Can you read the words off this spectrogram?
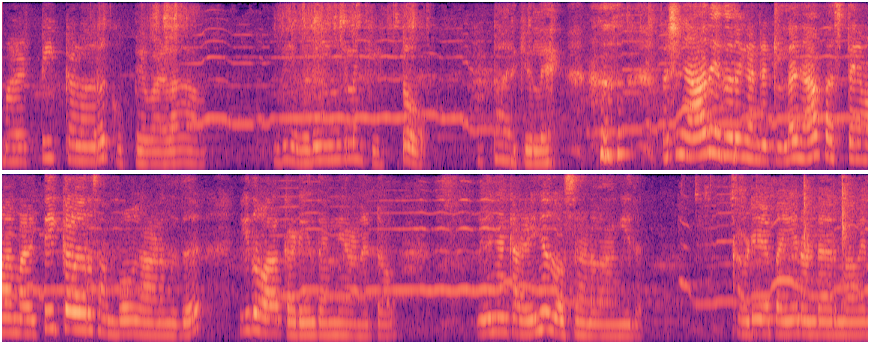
മൾട്ടി കളറ് കുപ്പിവള ഇത് എവിടെയെങ്കിലും കിട്ടോ? കിട്ടുമായിരിക്കും അല്ലേ? പക്ഷെ ഞാൻ ഇതുവരെ കണ്ടിട്ടില്ല. ഞാൻ ഫസ്റ്റ് ടൈം ആ മൾട്ടി കളർ സംഭവം കാണുന്നത്. ഇതും ആ കടയിൽ തന്നെയാണ് കേട്ടോ ഇത് ഞാൻ കഴിഞ്ഞ ദിവസമാണ് വാങ്ങിയത്. അവിടെ ഒരു പയ്യനുണ്ടായിരുന്നു അവൻ.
